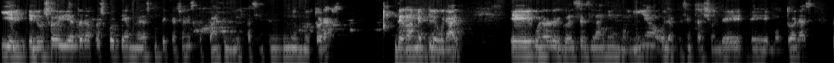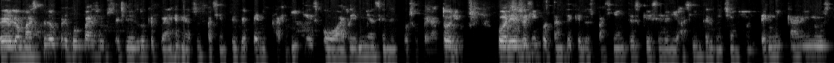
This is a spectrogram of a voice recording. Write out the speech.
y el, el uso de videotoracoscopia, una de las complicaciones que pueden tener los pacientes neumotoras, derrame pleural, Eh, uno de los riesgos es la neumonía o la presentación de, de motoras, pero lo más que lo preocupa es el riesgo que puedan generar sus pacientes de pericarditis o arritmias en el posoperatorio. Por eso es importante que los pacientes que se hace intervención con técnica de NUS,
